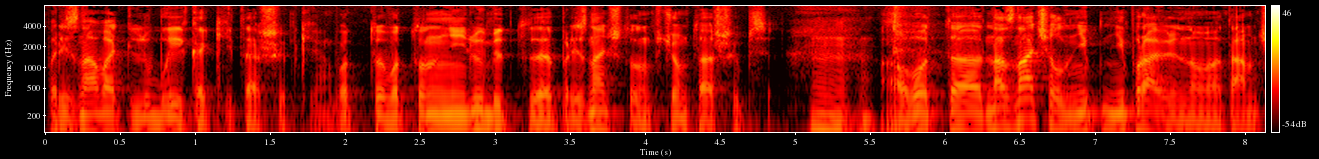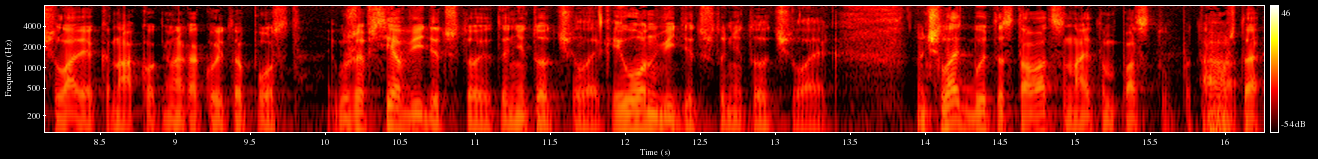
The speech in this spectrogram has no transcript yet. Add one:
признавать любые какие-то ошибки. Вот, вот он не любит э, признать, что он в чем-то ошибся. А Вот э, назначил не- неправильного там человека на какой-то пост. Уже все видят, что это не тот человек. И он видит, что не тот человек. Но человек будет оставаться на этом посту, потому А. что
